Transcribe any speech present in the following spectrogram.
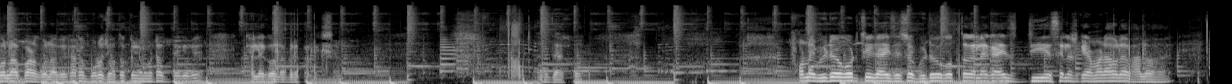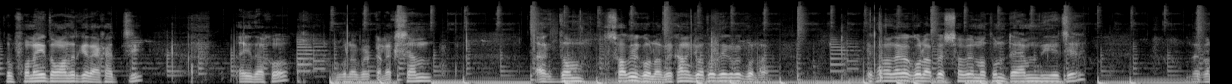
গোলাপ আর গোলাপ। এখানে বড় যত কিলোমিটার দেখবে, খালি গোলাপের কালেকশন দেখো ফোনে ভিডিও করছি গাইজ এসব ভিডিও করতে গেলে গাইজ ডিএসএলআর ক্যামেরা হলে ভালো হয়। তো ফোনেই তোমাদেরকে দেখাচ্ছি। এই দেখো, গোলাপের কালেকশন একদম সবই গোলাপ। এখানে যত দেখবে গোলাপ। এখানে দেখো, গোলাপের সবে নতুন ড্যাম দিয়েছে। দেখো,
